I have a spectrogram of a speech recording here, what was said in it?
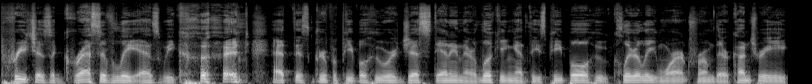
preach as aggressively as we could at this group of people who were just standing there looking at these people who clearly weren't from their country,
